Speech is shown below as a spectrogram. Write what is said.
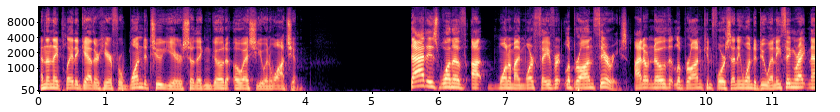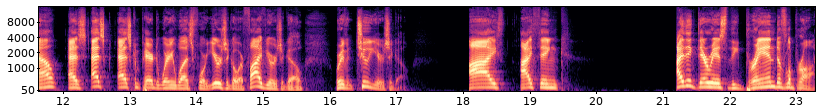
and then they play together here for one to two years so they can go to OSU and watch him that is one of uh, one of my more favorite LeBron theories. I don't know that LeBron can force anyone to do anything right now, as as as compared to where he was four years ago, or five years ago, or even two years ago. I I think I think there is the brand of LeBron,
